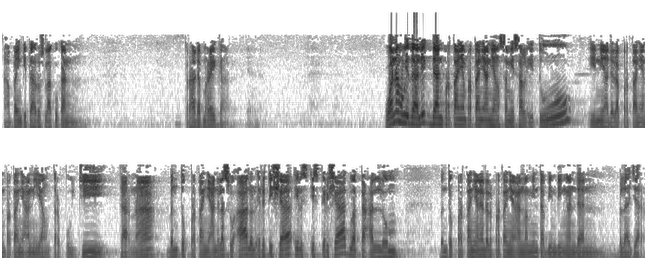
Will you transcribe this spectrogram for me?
Apa yang kita harus lakukan terhadap mereka? Wanahwi dan pertanyaan-pertanyaan yang semisal itu ini adalah pertanyaan-pertanyaan yang terpuji karena bentuk pertanyaan adalah soalul istirsyad wa ta'allum. Bentuk pertanyaan adalah pertanyaan meminta bimbingan dan belajar.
